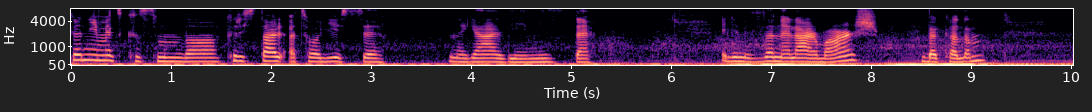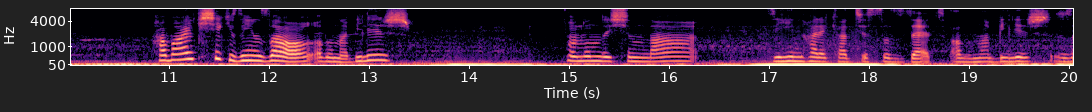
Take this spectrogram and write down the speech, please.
ganimet kısmında kristal atölyesi ne geldiğimizde elimizde neler var bakalım. Havai fişek imza alınabilir. Onun dışında zihin harekatçısı Z alınabilir. Z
